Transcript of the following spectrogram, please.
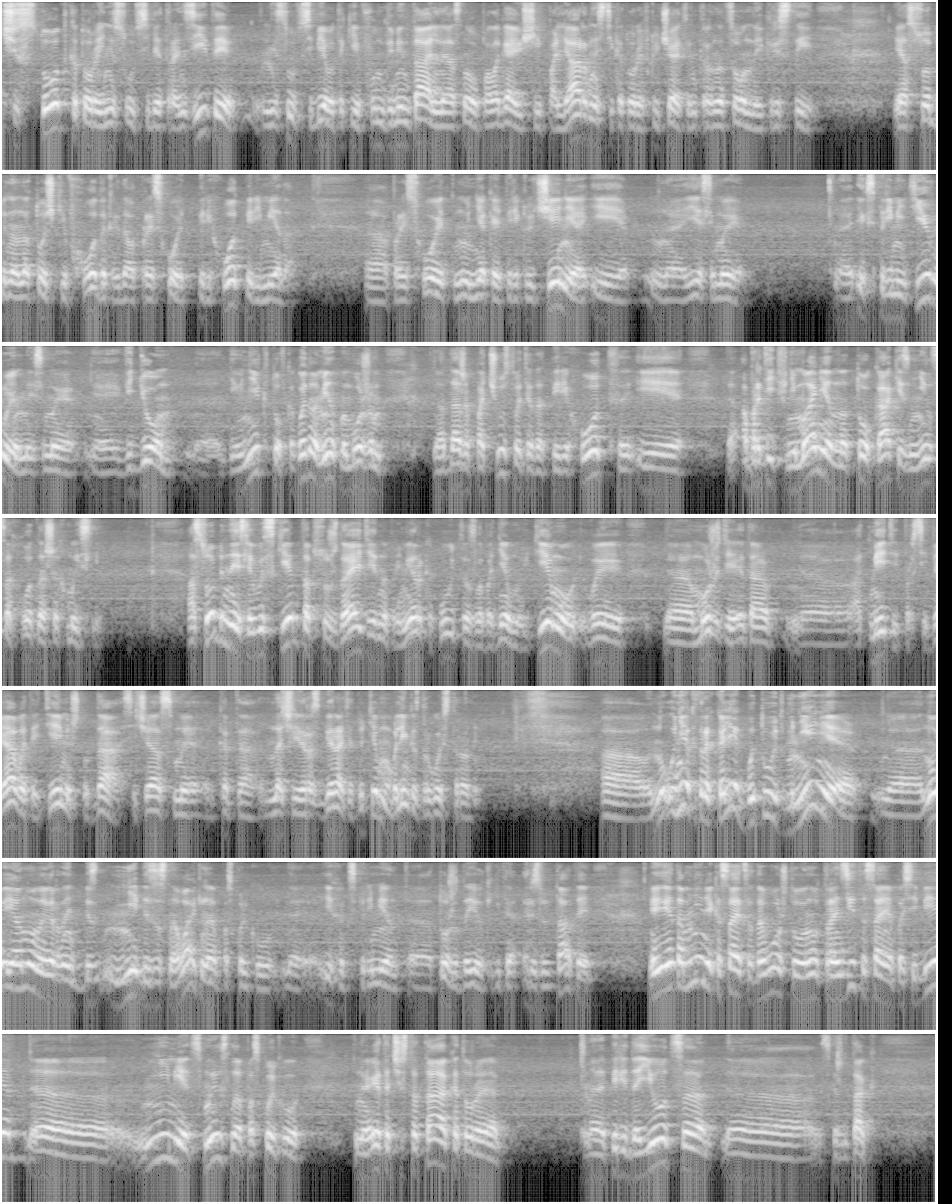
частот, которые несут в себе транзиты, несут в себе вот такие фундаментальные основополагающие полярности, которые включают инкарнационные кресты. И особенно на точке входа, когда происходит переход, перемена, э, происходит ну, некое переключение. И если мы экспериментируем, если мы ведем дневник, то в какой-то момент мы можем даже почувствовать этот переход и обратить внимание на то, как изменился ход наших мыслей. Особенно если вы с кем-то обсуждаете, например, какую-то злободневную тему, вы э, можете это э, отметить про себя в этой теме, что да, сейчас мы как-то начали разбирать эту тему маленько с другой стороны. А, ну, у некоторых коллег бытует мнение, ну и оно, наверное, без, не безосновательно, поскольку их эксперимент тоже дает какие-то результаты, и это мнение касается того, что ну, транзиты сами по себе не имеют смысла, поскольку это частота, которая э, передается, э, скажем так,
